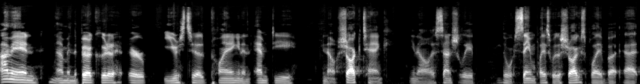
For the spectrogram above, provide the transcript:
I mean, I mean, the Barracuda are used to playing in an empty, you know, shark tank. You know, essentially the same place where the Sharks play, but at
